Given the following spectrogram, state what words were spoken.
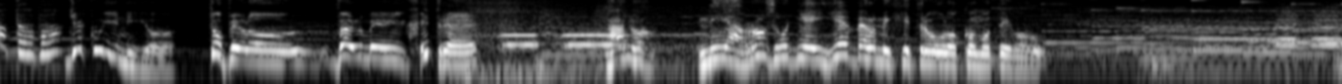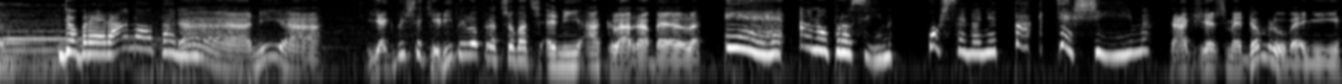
Hotovo. Děkuji, Nio. To bylo velmi chytré. Ano, Nia rozhodně je velmi chytrou lokomotivou. Dobré ráno, pane. A, Nia, jak by se ti líbilo pracovat s Ení a Clarabel? Je, ano, prosím. Už se na ně tak těším. Takže jsme domluvení.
